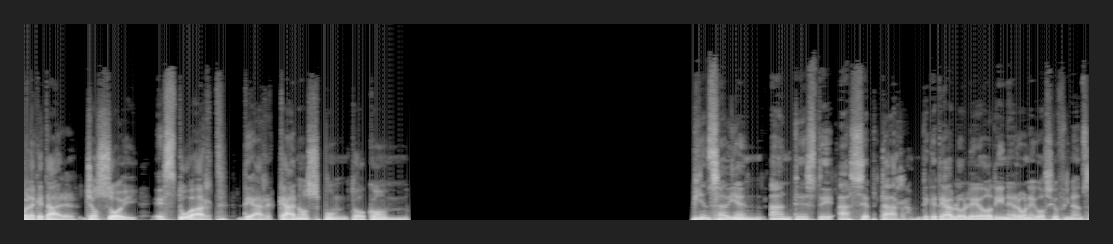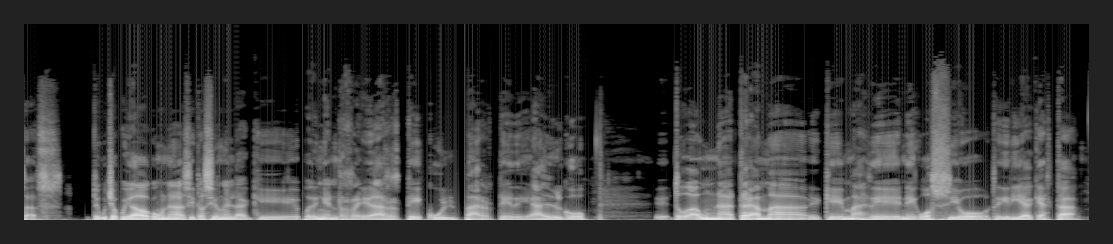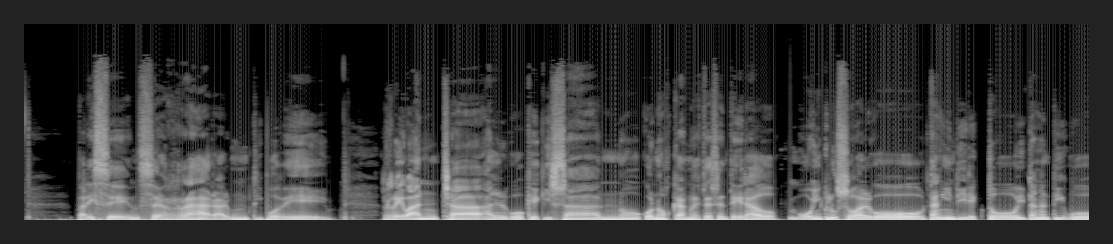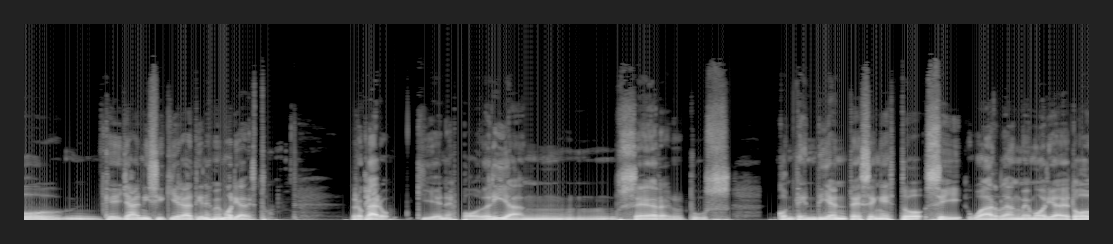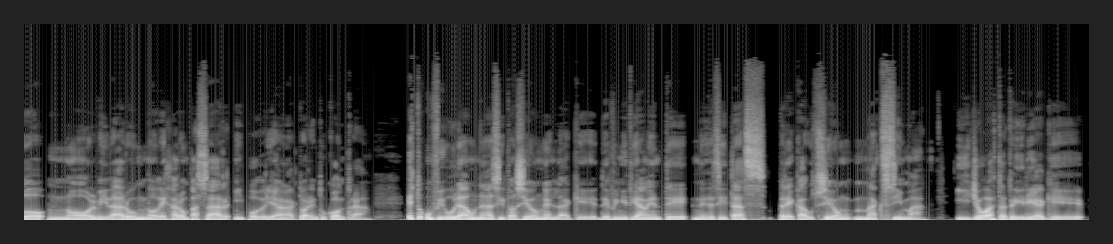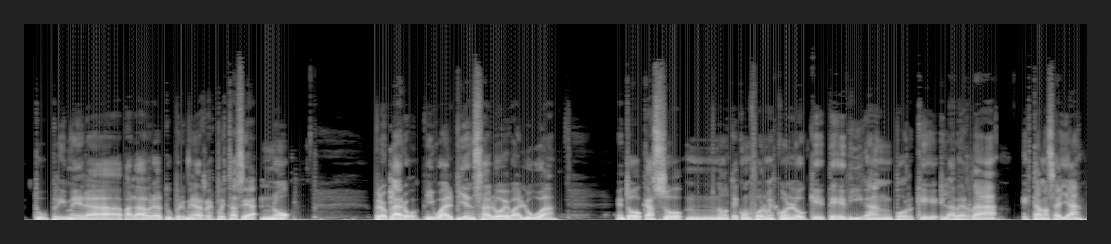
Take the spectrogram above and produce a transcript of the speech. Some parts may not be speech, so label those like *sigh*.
Hola, ¿qué tal? Yo soy Stuart de arcanos.com. Piensa bien antes de aceptar. ¿De qué te hablo? Leo, dinero, negocio, finanzas. Ten mucho cuidado con una situación en la que pueden enredarte, culparte de algo. Eh, toda una trama que más de negocio, te diría que hasta parece encerrar algún tipo de revancha, algo que quizá no conozcas, no estés enterado, o incluso algo tan indirecto y tan antiguo que ya ni siquiera tienes memoria de esto. Pero claro, quienes podrían ser tus contendientes en esto sí guardan memoria de todo, no olvidaron, no dejaron pasar y podrían actuar en tu contra. Esto configura una situación en la que definitivamente necesitas precaución máxima. Y yo hasta te diría que tu primera palabra, tu primera respuesta sea no. Pero claro, igual piénsalo, evalúa. En todo caso, no te conformes con lo que te digan porque la verdad está más allá,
